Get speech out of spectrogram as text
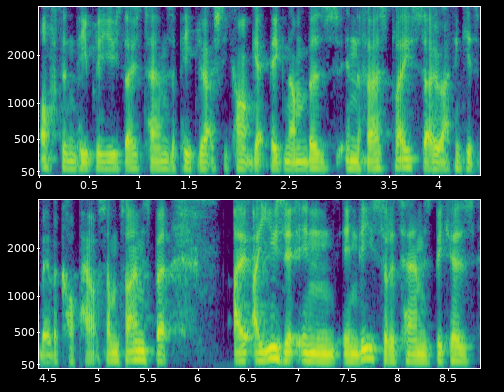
often people who use those terms are people who actually can't get big numbers in the first place. So I think it's a bit of a cop out sometimes, but I, I use it in in these sort of terms because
